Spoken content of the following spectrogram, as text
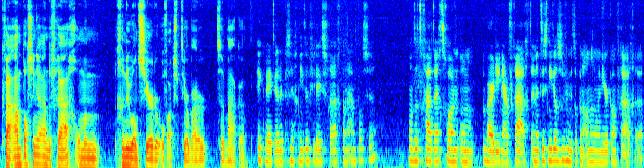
qua aanpassingen aan de vraag om hem genuanceerder of accepteerbaarder te maken? Ik weet eerlijk gezegd niet of je deze vraag kan aanpassen. Want het gaat echt gewoon om waar die naar vraagt. En het is niet alsof je het op een andere manier kan vragen.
